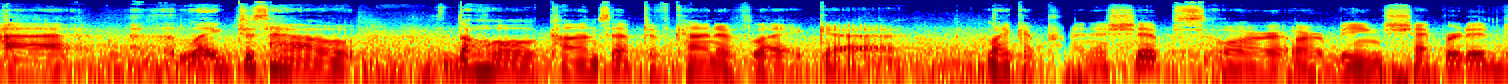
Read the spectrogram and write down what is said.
uh, like just how the whole concept of kind of like uh, like apprenticeships or or being shepherded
